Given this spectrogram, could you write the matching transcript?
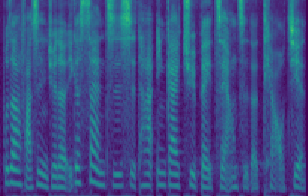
不知道法师你觉得一个善知识他应该具备怎样子的条件？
